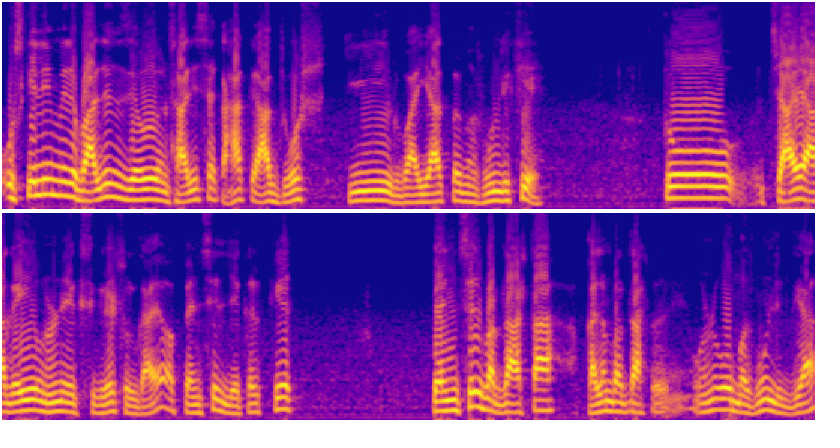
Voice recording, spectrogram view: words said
उसके लिए मेरे वालिद ज़रूर अंसारी से कहा कि आप जोश की रवायात पर मजमून लिखिए। तो चाय आ गई, उन्होंने एक सिगरेट सुलगाया और पेंसिल लेकर के पेंसिल बर्दाश्ता, कलम बर्दाश्त, उन्होंने वो मजमून लिख दिया,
